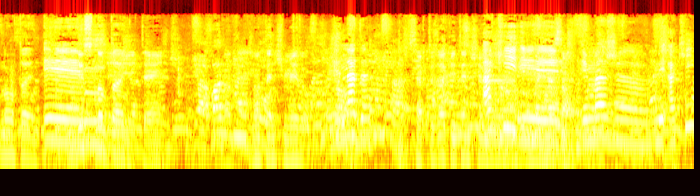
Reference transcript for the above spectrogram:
Não tenho. É... Disse não tenho. Tens. Não, não tens medo. Nada. Certeza que tens medo. Aqui é, é mais. Mas aqui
